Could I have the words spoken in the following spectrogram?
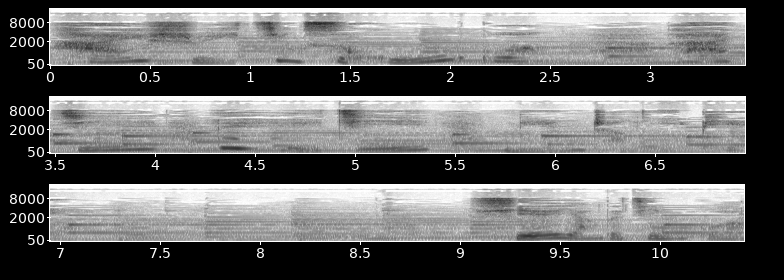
海水竟似湖光，蓝极绿极，凝成一片。斜阳的金光，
